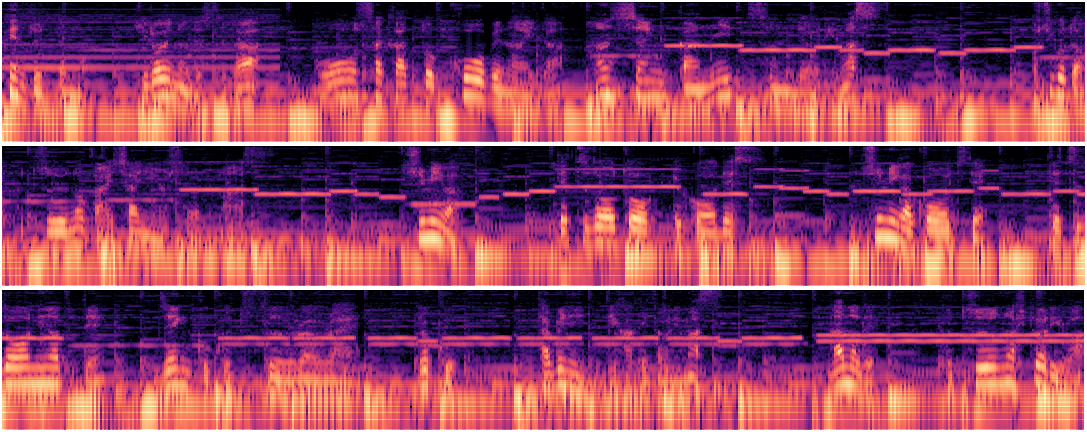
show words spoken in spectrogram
県といっても広いのですが大阪と神戸の間阪神間に住んでおります。お仕事は普通の会社員をしております。趣味は鉄道と旅行です。趣味が高じて鉄道に乗って全国津々浦々へよく旅に出かけております。なので普通の一人は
